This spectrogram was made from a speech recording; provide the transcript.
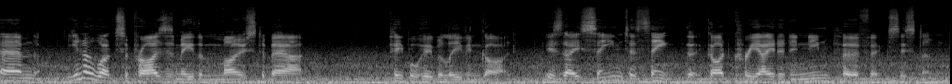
um, you know what surprises me the most about people who believe in God is they seem to think that God created an imperfect system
